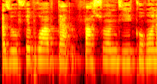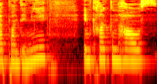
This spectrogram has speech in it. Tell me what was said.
also Februar, da war schon die Corona-Pandemie. Im Krankenhaus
